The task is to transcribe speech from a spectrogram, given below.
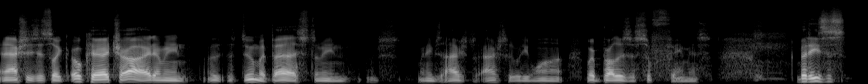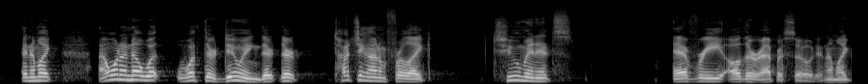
And Ashley's just like, okay, I tried. I mean, I was doing my best. I mean, my name's Ashley. Ashley, what do you want? My brothers are so famous. But he's just, and I'm like, I want to know what what they're doing. They're they're touching on him for like two minutes every other episode, and I'm like,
